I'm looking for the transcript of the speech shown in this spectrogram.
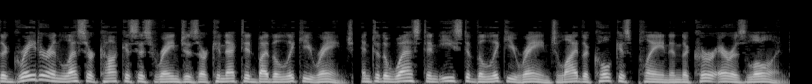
The Greater and Lesser Caucasus ranges are connected by the Likhi Range, and to the west and east of the Likhi Range lie the Colchis Plain and the Kur-Araz lowland.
